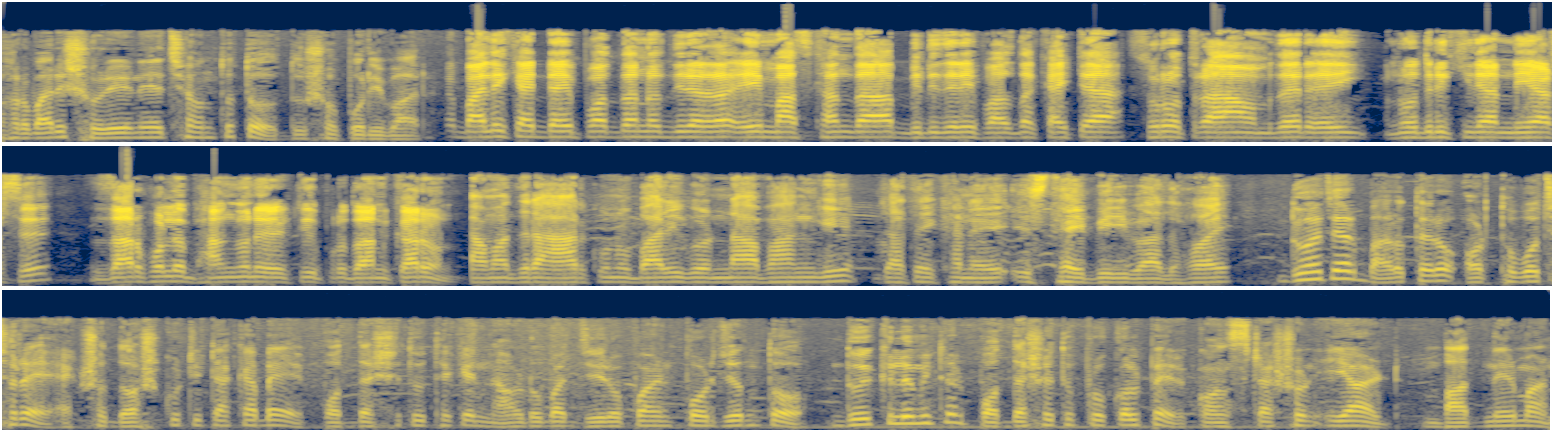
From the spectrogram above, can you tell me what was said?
ঘরবাড়ি সরিয়ে নিয়েছে অন্তত দুশো পরিবার। বালিকাড্ডায় পদ্মা নদীর এই মাঝখান্দা ব্রিজের এই পাঁচদা কাইটা স্রোতরা আমাদের এই নদীর কিনার নিয়ে আসছে যার ফলে ভাঙ্গনের একটি প্রধান কারণ। আমাদের আর কোনো বাড়িঘর না ভাঙ্গে যাতে এখানে স্থায়ী বেড়িবাঁধ হয়। দু হাজার বারো তেরো অর্থ বছরে একশো দশ কোটি টাকা ব্যয়ে পদ্মা সেতু থেকে নাওডোবা জিরো পয়েন্ট পর্যন্ত দুই কিলোমিটার পদ্মা সেতু প্রকল্পের কনস্ট্রাকশন ইয়ার্ড বাঁধ নির্মাণ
